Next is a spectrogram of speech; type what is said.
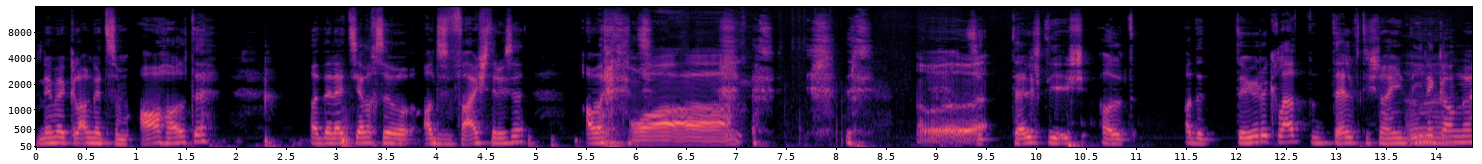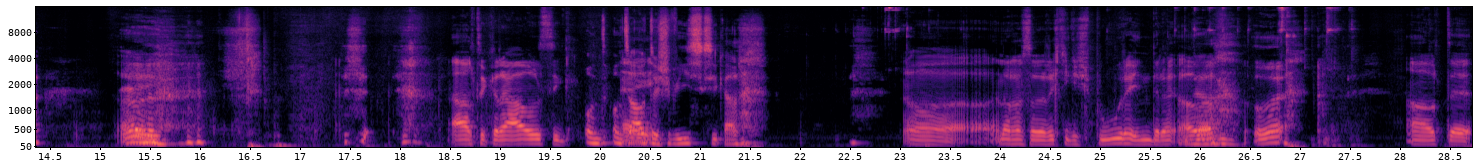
nicht mehr gelangt zum Anhalten. Und dann hat sie einfach so aus dem Fenster raus. Aber Wow. so, die Hälfte ist halt an der Tür geklebt und die Hälfte ist nach hinten reingegangen. Ey. Alter, grausig. Und, und das Ey. Auto war weiss, gell? Oh, nachher so eine richtige Spur hinter. Oh. Oh. Alter.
